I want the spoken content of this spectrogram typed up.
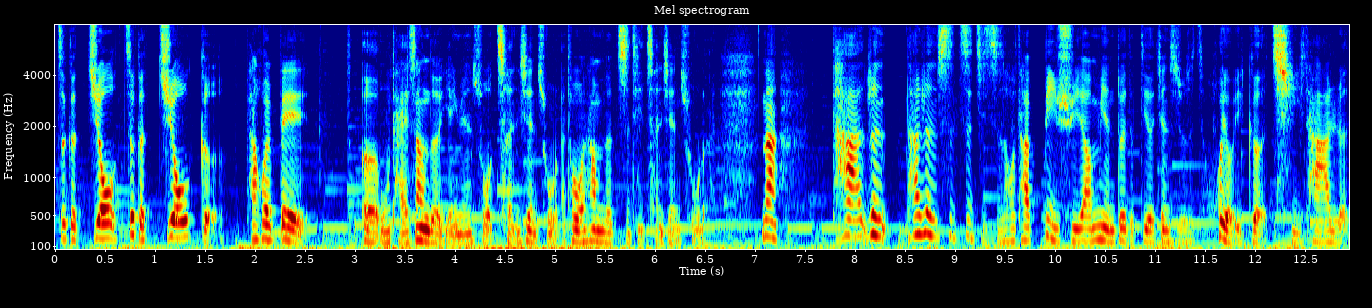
这个纠这个纠葛，它会被呃舞台上的演员所呈现出来，透过他们的肢体呈现出来。那他认他认识自己之后，他必须要面对的第二件事就是会有一个其他人，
